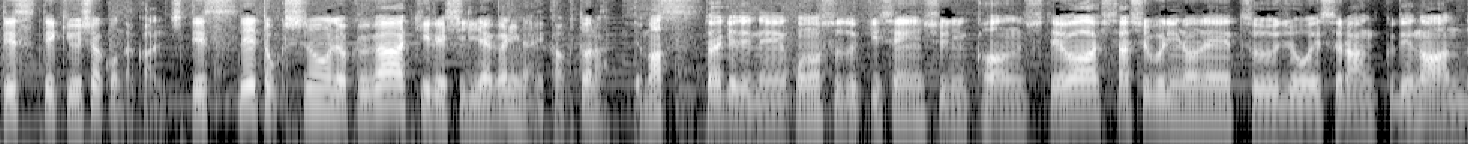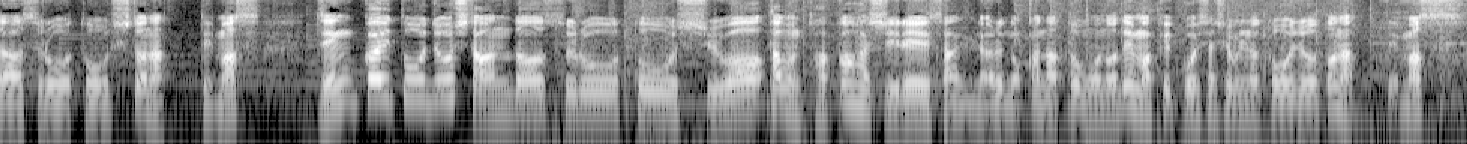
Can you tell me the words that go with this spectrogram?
です。で、球種はこんな感じです。で、特殊能力がキレ、尻上がり内角となってます。というわけでね、この鈴木選手に関しては、久しぶりのね、通常 S ランクでのアンダースロー投手となってます。前回登場したアンダースロー投手は多分高橋玲さんになるのかなと思うので、まあ、結構久しぶりの登場となってます。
